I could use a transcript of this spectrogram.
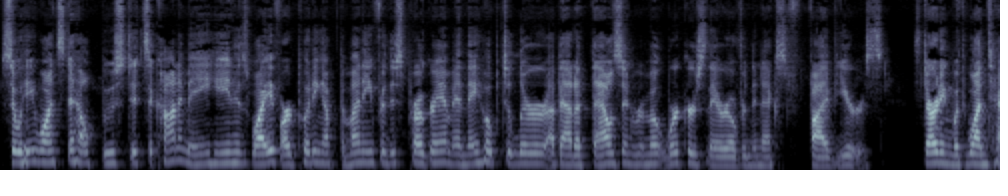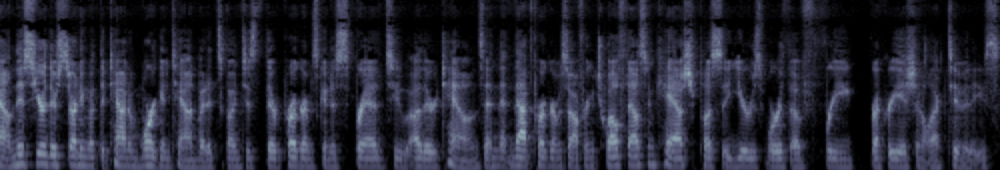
So he wants to help boost its economy. He and his wife are putting up the money for this program, and they hope to lure about a thousand remote workers there over the next five years starting with one town. This year they're starting with the town of Morgantown, but it's going to their program is going to spread to other towns, and then that program is offering twelve thousand cash plus a year's worth of free recreational activities.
